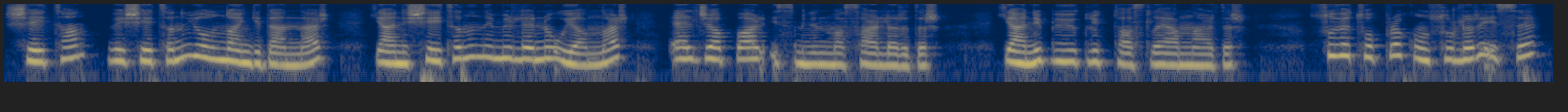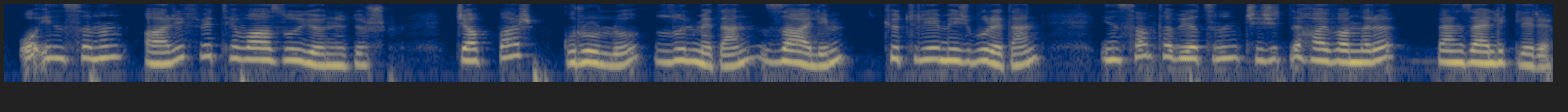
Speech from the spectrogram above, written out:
Şeytan ve şeytanın yolundan gidenler yani şeytanın emirlerine uyanlar El Cabbar isminin mazharlarıdır. Yani büyüklük taslayanlardır. Su ve toprak unsurları ise o insanın arif ve tevazu yönüdür. Cabbar, gururlu, zulmeden, zalim, kötülüğe mecbur eden, insan tabiatının çeşitli hayvanlara benzerlikleri.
